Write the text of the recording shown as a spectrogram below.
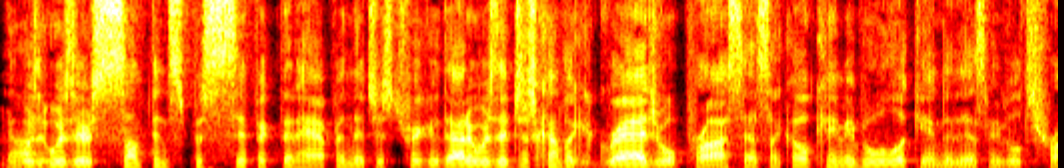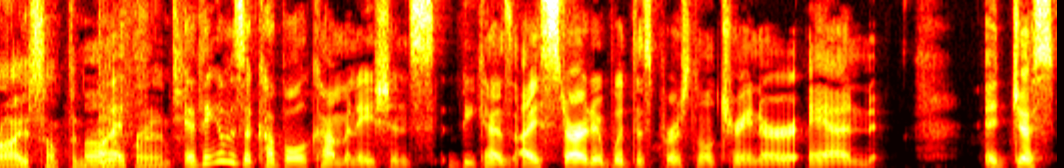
Like, was was there something specific that happened that just triggered that, or was it just kind of like a gradual process? Like, okay, maybe we'll look into this. Maybe we'll try something Well, I th- different. I think it was a couple of combinations because I started with this personal trainer and it just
